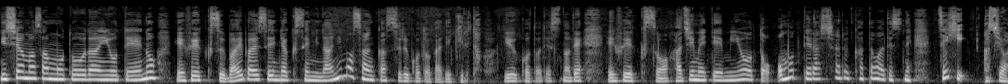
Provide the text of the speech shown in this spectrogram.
西山さんも登壇予定の FX 売買戦略セミナーにも参加することができるということですので、FX を始めてみようと思ってらっしゃる方はですね、ぜひ足を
